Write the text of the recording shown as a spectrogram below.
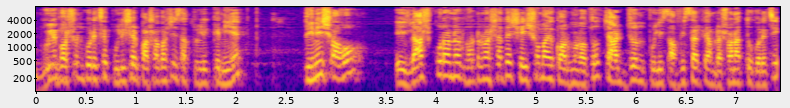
গুলি বর্ষণ করেছে পুলিশের পাশাপাশি ছাত্রলীগকে নিয়ে। তিনি সহ এই লাশ পোড়ানোর ঘটনার সাথে সেই সময় কর্মরত চারজন পুলিশ অফিসারকে আমরা শনাক্ত করেছি।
